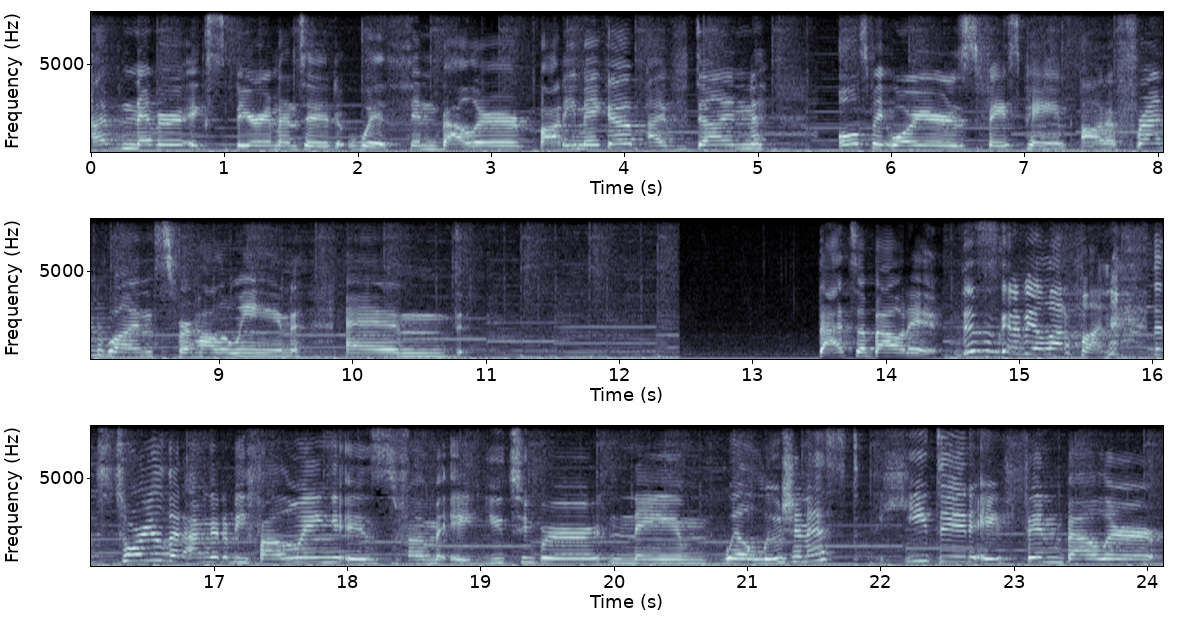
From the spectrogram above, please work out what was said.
I've never experimented with Finn Balor body makeup. I've done Ultimate Warrior's face paint on a friend once for Halloween and that's about it. This is gonna be a lot of fun. the tutorial that I'm gonna be following is from a YouTuber named willusionist. He did a Finn Balor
